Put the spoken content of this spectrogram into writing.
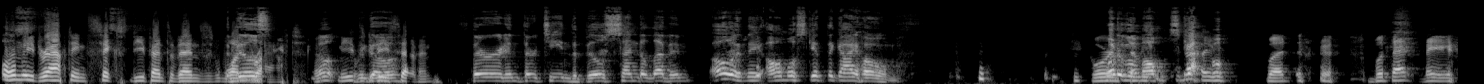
Only drafting six defensive ends one Bills, draft. Oh, well, Needs to go. be seven. Third and thirteen. The Bills send eleven. Oh, and they almost get the guy home. One of them almost got home. But but that they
